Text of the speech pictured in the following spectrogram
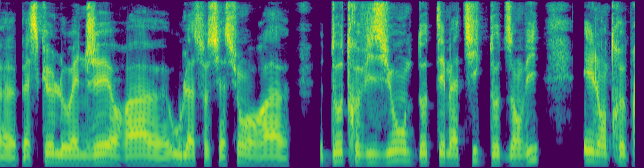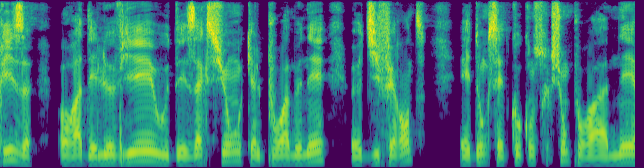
euh, parce que l'ONG aura euh, ou l'association aura d'autres visions, d'autres thématiques, d'autres envies, et l'entreprise aura des leviers ou des actions qu'elle pourra mener différentes. Et donc cette co-construction pourra amener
